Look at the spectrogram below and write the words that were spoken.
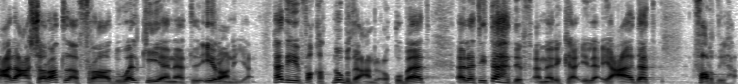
على عشرات الأفراد والكيانات الإيرانية. هذه فقط نبذة عن العقوبات التي تهدف أمريكا إلى إعادة فرضها.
